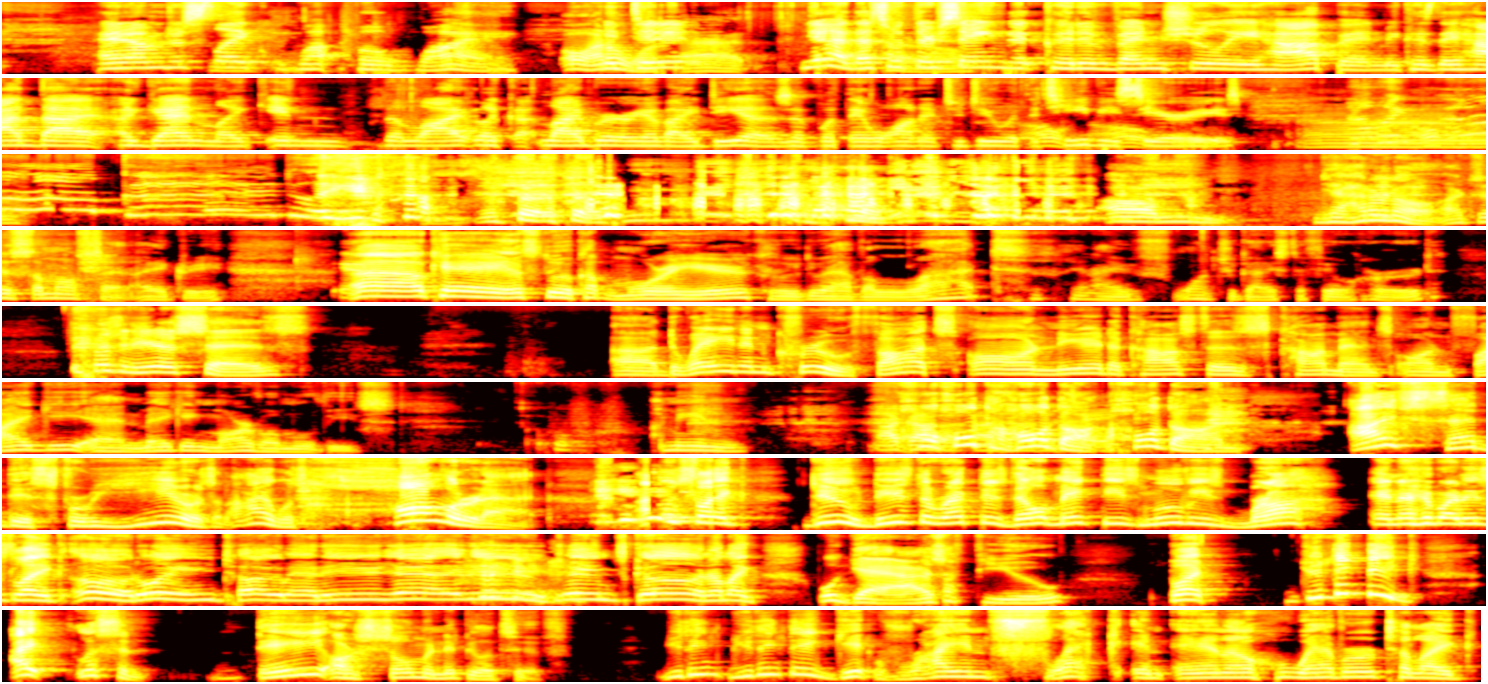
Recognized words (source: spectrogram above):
and I'm just like, what? But why? Oh, I don't it didn't, that. Yeah, that's what they're know. saying that could eventually happen because they had that again, like in the li- like library of ideas of what they wanted to do with the oh, TV no. series. Uh, and I'm like, oh, good. Like, um, yeah, I don't know. I just I'm all set. I agree. Yeah. Uh, okay, let's do a couple more here because we do have a lot, and I want you guys to feel heard. The person here says uh, Duane and crew thoughts on Nia DaCosta's comments on Feige and making Marvel movies. I mean, I gotta, hold, on, hold on, take. hold on. I've said this for years, and I was hollered at. I was like, dude, these directors don't make these movies, bruh. And everybody's like, oh, Duane, you talking about, dude? Yeah, they do. James Gunn. I'm like, well, yeah, there's a few, but do you think they? I listen. They are so manipulative you think you think they get Ryan Fleck and Anna whoever to like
